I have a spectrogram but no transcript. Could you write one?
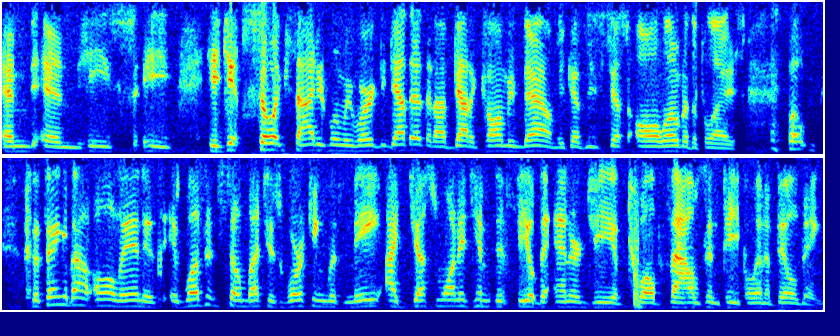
and and he's he he gets so excited when we work together that I've got to calm him down because he's just all over the place. But the thing about All In is it wasn't so much as working with me. I just wanted him to feel the energy of 12,000 people in a building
